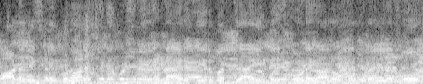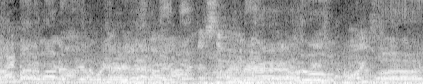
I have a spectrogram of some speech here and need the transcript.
பாடு இரண்டாயிரத்தி இருபத்தி ஐந்து. கோடைகால ஒன்று கூட இல்ல மோர் ஒரு அஹ்,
